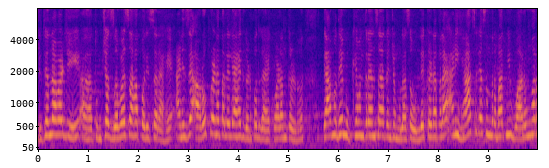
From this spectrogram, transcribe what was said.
जितेंद्र आव्हाडजी तुमच्या जवळचा हा परिसर आहे आणि जे आरोप करण्यात आलेले आहेत गणपत गायकवाडांकडनं त्यामध्ये मुख्यमंत्र्यांचा त्यांच्या मुलाचा उल्लेख करण्यात आलाय आणि ह्या सगळ्या संदर्भात मी वारंवार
